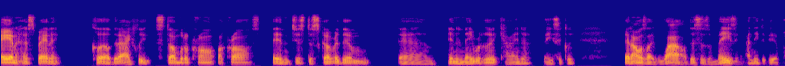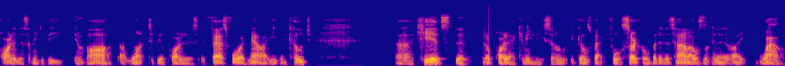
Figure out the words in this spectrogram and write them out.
and a Hispanic club that I actually stumbled across, across and just discovered them um, in the neighborhood, kind of basically. And I was like, wow, this is amazing. I need to be a part of this. I need to be involved. I want to be a part of this. And fast forward, now I even coach uh, kids that are part of that community. So it goes back full circle. But at the time, I was looking at it like, wow,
